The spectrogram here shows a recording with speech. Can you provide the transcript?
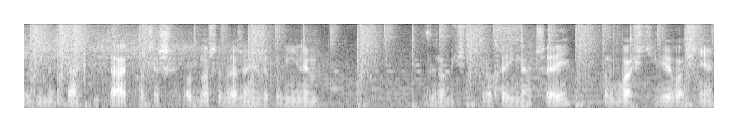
Robimy tak i tak, chociaż odnoszę wrażenie, że powinienem zrobić to trochę inaczej. No właściwie właśnie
